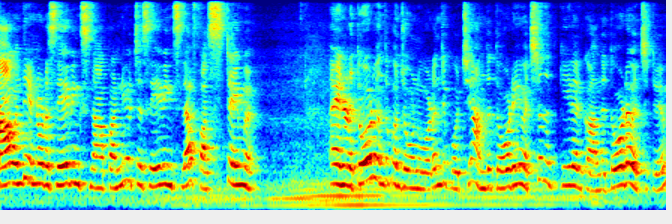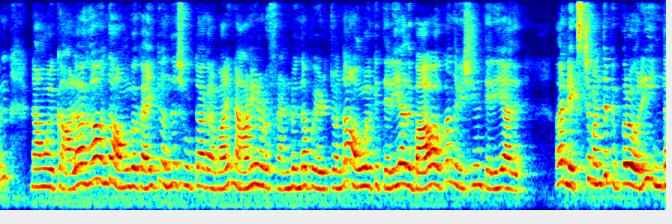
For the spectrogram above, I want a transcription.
நான் வந்து என்னோடய சேவிங்ஸ் நான் பண்ணி வச்ச சேவிங்ஸில் ஃபஸ்ட் டைமு என்னோட தோடு வந்து கொஞ்சம் ஒன்று உடஞ்சி போச்சு. அந்த தோடையும் வச்சுட்டு அந்த கீழே இருக்க அந்த தோடை வச்சுட்டு நான் உங்களுக்கு அழகாக வந்து அவங்க கைக்கு வந்து ஷூட் ஆகிற மாதிரி நானும் என்னோடய ஃப்ரெண்டு தான் போய் எடுத்துகிட்டு வந்தால் அவங்களுக்கு தெரியாது பாபாவுக்கு அந்த விஷயம் தெரியாது. அதான் நெக்ஸ்ட் மந்த்து பிப்ரவரி இந்த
